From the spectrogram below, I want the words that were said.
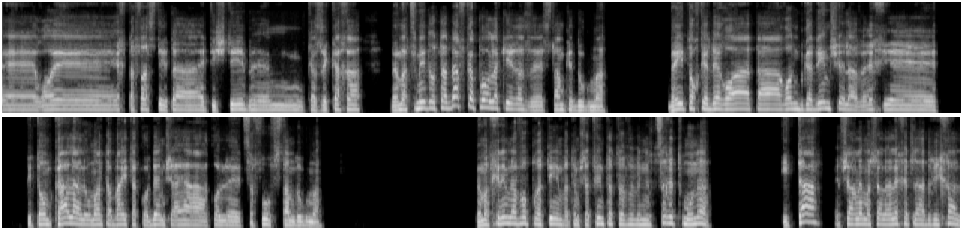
אה, רואה איך תפסתי את, את אשתי כזה ככה, ומצמיד אותה דווקא פה לקיר הזה, סתם כדוגמה. והיא תוך כדי רואה את הארון בגדים שלה, ואיך אה, פתאום קל לה לעומת הבית הקודם שהיה הכל אה, צפוף, סתם דוגמה. ומתחילים לבוא פרטים, ואתם משתפים את הטוב, ונוצרת תמונה. איתה אפשר למשל ללכת לאדריכל.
